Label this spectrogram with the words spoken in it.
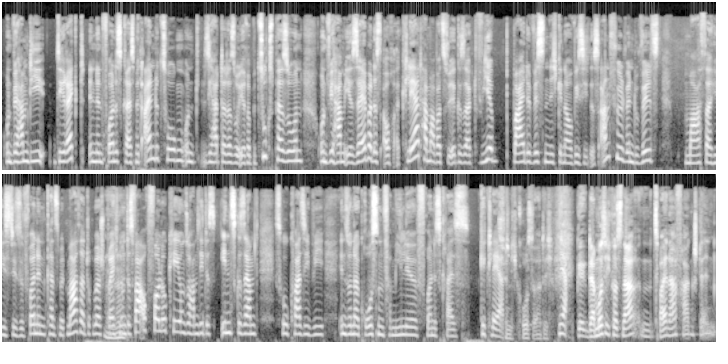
Und wir haben die direkt in den Freundeskreis mit einbezogen und sie hatte da so ihre Bezugsperson. Und wir haben ihr selber das auch erklärt, haben aber zu ihr gesagt, wir beide wissen nicht genau, wie sich das anfühlt. Wenn du willst, Martha hieß diese Freundin, kannst mit Martha drüber sprechen. Mhm. Und das war auch voll okay. Und so haben die das insgesamt so quasi wie in so einer großen Familie, Freundeskreis geklärt. Finde ich großartig. Ja. Da muss ich kurz nach, zwei Nachfragen stellen.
